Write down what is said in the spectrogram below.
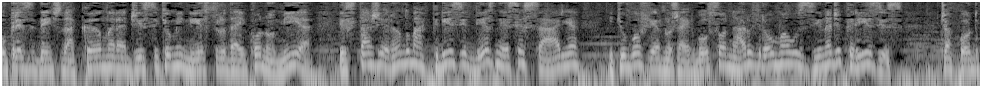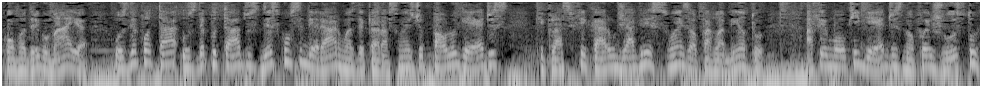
o presidente da Câmara disse que o ministro da Economia está gerando uma crise desnecessária e que o governo Jair Bolsonaro virou uma usina de crises. De acordo com Rodrigo Maia, os, deputa os deputados desconsideraram as declarações de Paulo Guedes, que classificaram de agressões ao parlamento. Afirmou que Guedes não foi justo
